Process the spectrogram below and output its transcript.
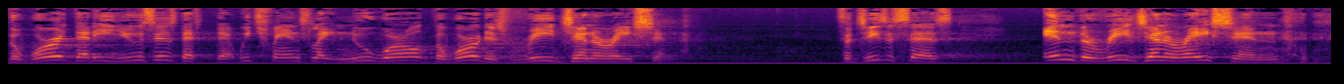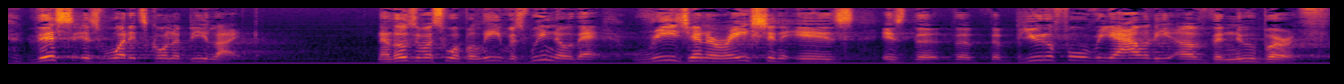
the word that he uses that, that we translate new world, the word is regeneration. So Jesus says, in the regeneration, this is what it's going to be like. Now, those of us who are believers, we know that regeneration is, is the, the, the beautiful reality of the new birth.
